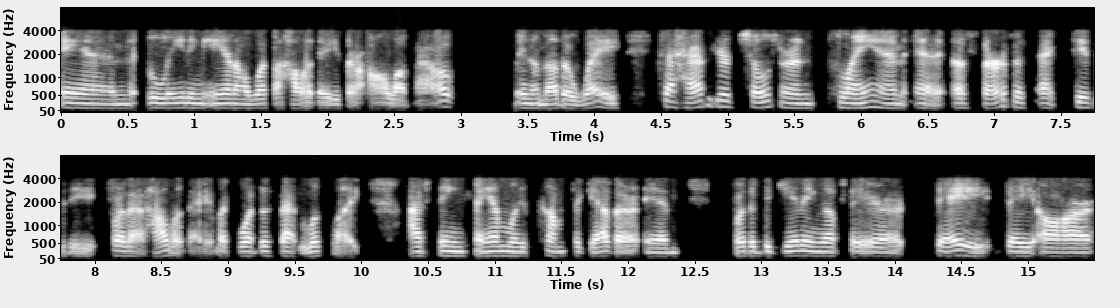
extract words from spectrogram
and leaning in on what the holidays are all about in another way to have your children plan a, a, service activity for that holiday. Like, what does that look like? I've seen families come together and for the beginning of their day, they are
